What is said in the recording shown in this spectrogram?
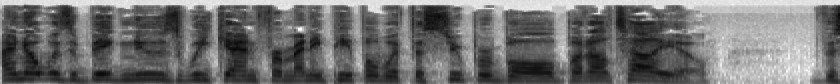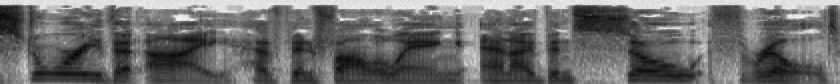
I know it was a big news weekend for many people with the Super Bowl, but I'll tell you, the story that I have been following and I've been so thrilled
